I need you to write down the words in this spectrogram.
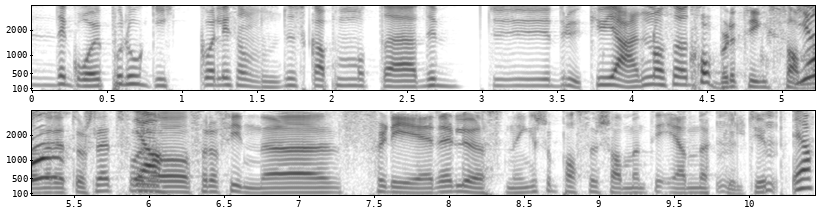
Det går jo på logikk og liksom Du skal på en måte Du du bruker jo hjernen. Også. Koble ting sammen, Ja. rett og slett, for, Ja. å, for å finne flere løsninger som passer sammen til én nøkkeltyp. Mm, Ja,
